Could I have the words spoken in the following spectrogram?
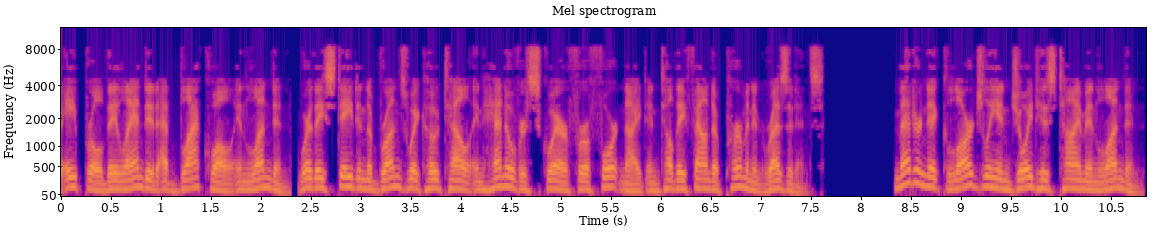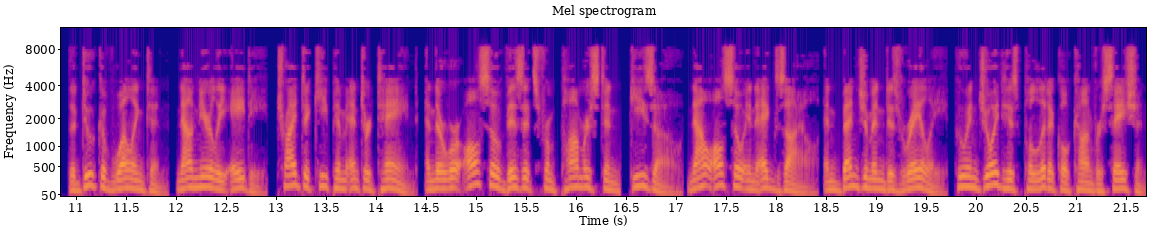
April they landed at Blackwall in London, where they stayed in the Brunswick Hotel in Hanover Square for a fortnight until they found a permanent residence. Metternich largely enjoyed his time in London. The Duke of Wellington, now nearly 80, tried to keep him entertained, and there were also visits from Palmerston, Guizot, now also in exile, and Benjamin Disraeli, who enjoyed his political conversation.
